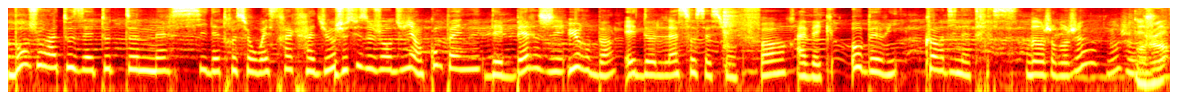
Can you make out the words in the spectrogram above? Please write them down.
Bonjour à tous et à toutes, merci d'être sur Westrack Radio. Je suis aujourd'hui en compagnie des bergers urbains et de l'association Fort avec Aubery, coordinatrice. Bonjour, bonjour. Bonjour. Bonjour.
